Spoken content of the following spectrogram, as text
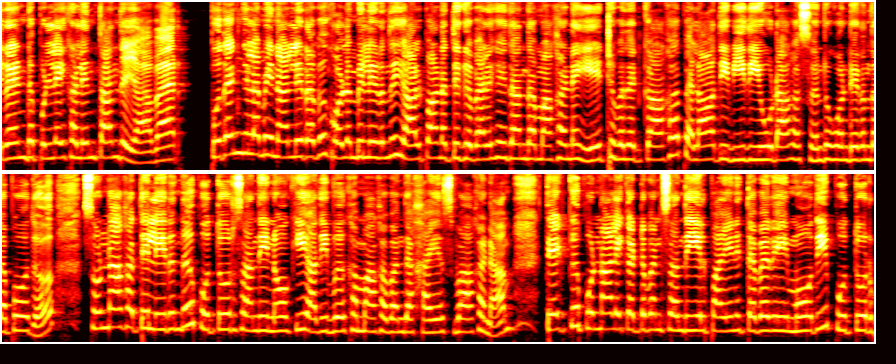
இரண்டு பிள்ளைகளின் தந்தையாவார். புதன்கிழமை நள்ளிரவு கொழும்பிலிருந்து யாழ்ப்பாணத்துக்கு வருகை தந்த மகனை ஏற்றுவதற்காக பெலாதி வீதியூடாக சென்று கொண்டிருந்த போது சுன்னாகத்தில் இருந்து புத்தூர் சந்தி நோக்கி அதிவேகமாக வந்த ஹயஸ் வாகனம் தெற்கு புன்னாலை கட்டுவன் சந்தியில் பயணித்தவரை மோதி புத்தூர்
